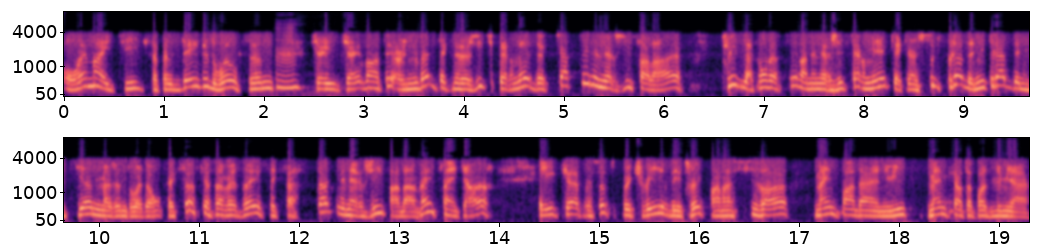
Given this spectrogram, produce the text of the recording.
au MIT qui s'appelle David Wilson Mm. qui, a, qui a inventé une nouvelle technologie qui permet de capter l'énergie solaire puis de la convertir en énergie thermique avec un substrat de nitrate de lithium, imagine-toi donc. Fait que ça, ce que ça veut dire, c'est que ça stocke l'énergie pendant 25 heures et qu'après ça, tu peux cuire des trucs pendant 6 heures, même pendant la nuit, même quand t'as pas de lumière.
